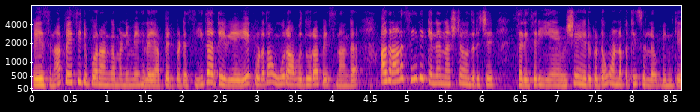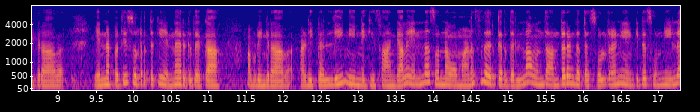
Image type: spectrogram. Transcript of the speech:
பேசுனா பேசிட்டு போறாங்க மணிமேகலை. அப்பேற்பட்ட சீதா தேவியையே கூட தான் ஊர் அவதூறா பேசுனாங்க. அதனால சீதைக்கு என்ன நஷ்டம் வந்துருச்சு? சரி சரி என் விஷயம் இருக்கட்டும் உன்னை பத்தி சொல்லு அப்படின்னு கேட்கிறா அவ. என்னை பத்தி சொல்றதுக்கு என்ன இருக்குதுக்கா அப்படிங்கிற அவ அடி நீ இன்னைக்கு சாயங்காலம் என்ன சொன்ன? உன் மனசுல இருக்கிறதெல்லாம் வந்து அந்தரங்கத்தை சொல்றேன்னு என்கிட்ட சொன்னில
